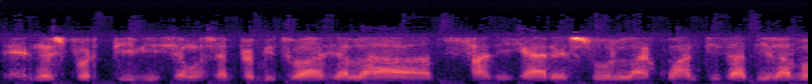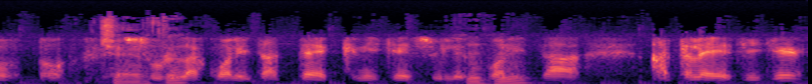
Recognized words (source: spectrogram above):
eh, noi sportivi siamo sempre abituati a faticare sulla quantità di lavoro, certo. sulla qualità tecniche, sulle uh-huh. qualità atletiche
